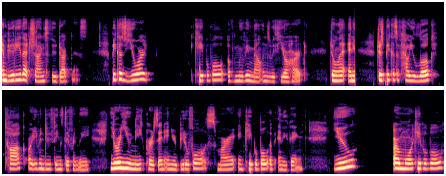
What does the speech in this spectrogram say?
and beauty that shines through darkness. Because you are capable of moving mountains with your heart. Don't let anyone, just because of how you look, talk, or even do things differently. You're a unique person and you're beautiful, smart, and capable of anything. You are more capable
